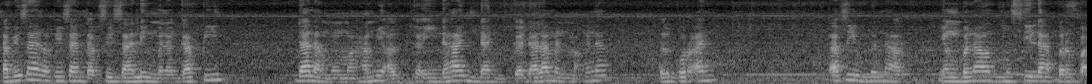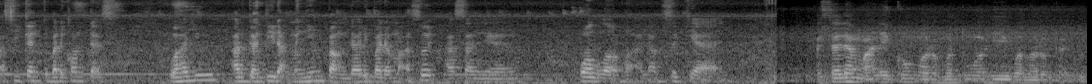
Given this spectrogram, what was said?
lapisan-lapisan tafsir saling melengkapi dalam memahami keindahan dan kedalaman makna Al-Quran. Tafsir benar yang benar mestilah berpaksikan kepada konteks wahyu agar tidak menyimpang daripada maksud asalnya. Wallahu a'lam. Sekian. Assalamualaikum warahmatullahi wabarakatuh.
